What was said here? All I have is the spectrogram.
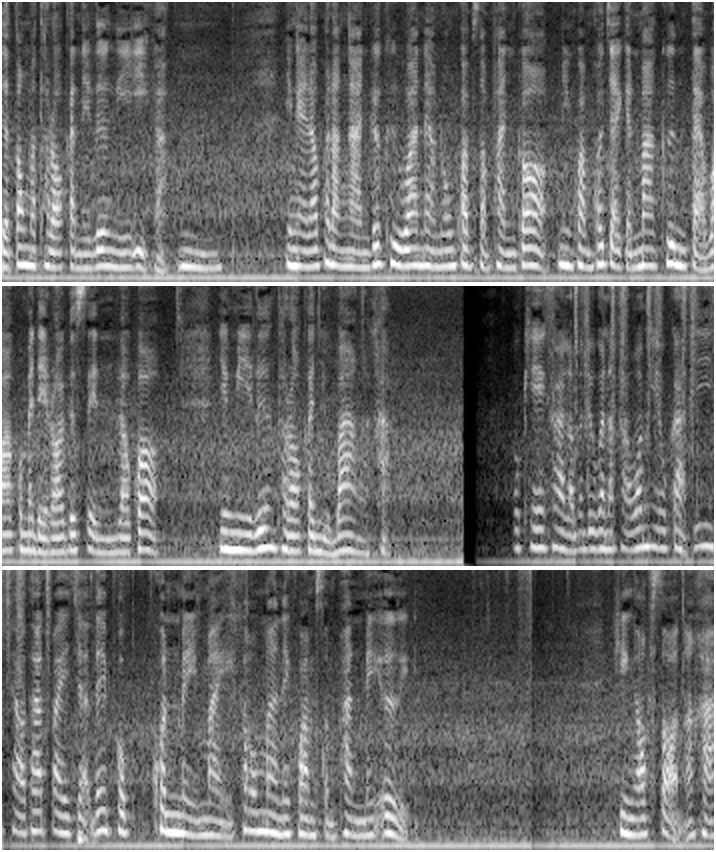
จะต้องมาทะเลาะกันในเรื่องนี้อีกอะ่ะ อืมยังไงแล้วพลังงานก็คือว่าแนวโน้มความสัมพันธ์ก็มีความเข้าใจกันมากขึ้น แต่ว่าก็ไม่ได้ร้อยเปอร์เซ็นต์แล้วก็ยังมีเรื่องทะเลาะกันอยู่บ้างอะค่ะ โอเคค่ะ เรามาดูกันนะคะว่ามีโอกาสที่ชาวธาตุไฟจะได้พบคนใหม่ ๆ เข้ามาในความสัมพันธ์ไหม่เอ่ย King of Swords นะคะ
